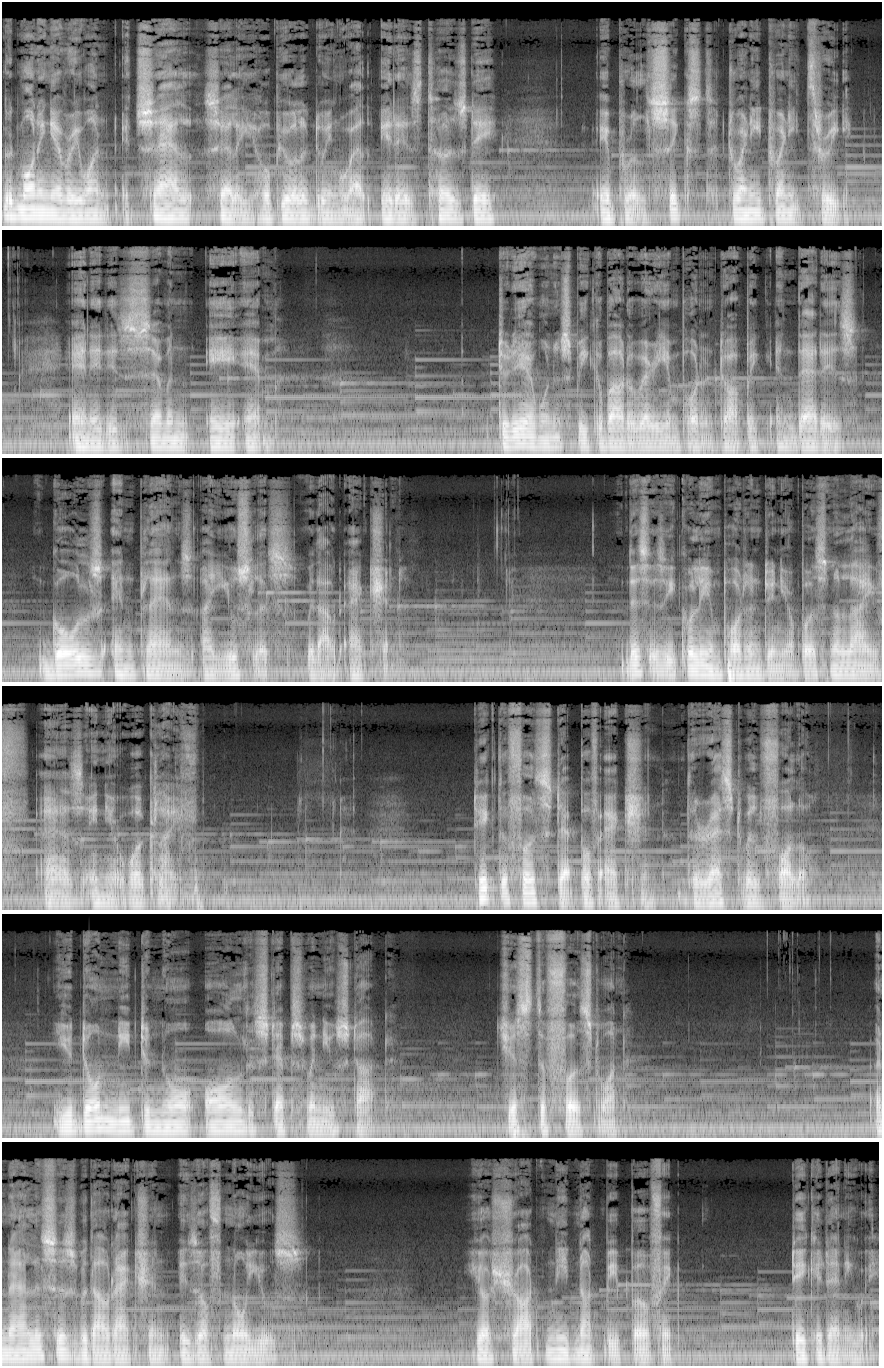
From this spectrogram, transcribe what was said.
Good morning, everyone. It's Sal Sally. Hope you all are doing well. It is Thursday, April 6th, 2023, and it is 7 a.m. Today, I want to speak about a very important topic, and that is goals and plans are useless without action. This is equally important in your personal life as in your work life. Take the first step of action, the rest will follow. You don't need to know all the steps when you start, just the first one. Analysis without action is of no use. Your shot need not be perfect. Take it anyway.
